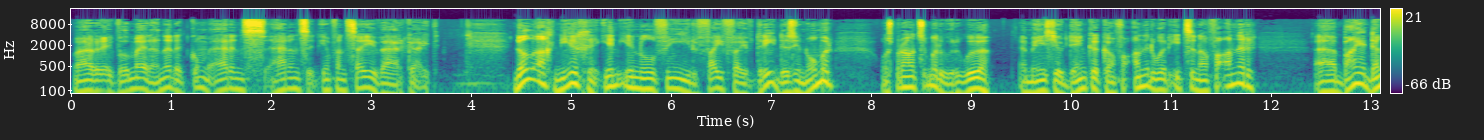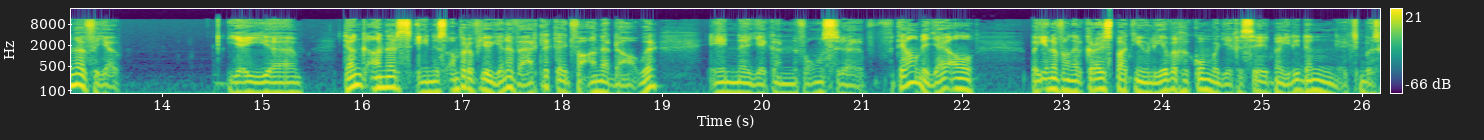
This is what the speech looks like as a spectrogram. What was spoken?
maar ek wil my herinner dit kom erns erns uit een van sy werke uit. 0891104553 dis die nommer. Ons praat sommer oor hoe 'n mens jou denke kan verander oor iets en dan verander uh, baie dinge vir jou. Jy uh, dink anders en is amper of jou hele werklikheid verander daaroor en uh, jy kan vir ons uh, vertel dat jy al by een of ander kruispunt in jou lewe gekom wat jy gesê het maar hierdie ding ek moet,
